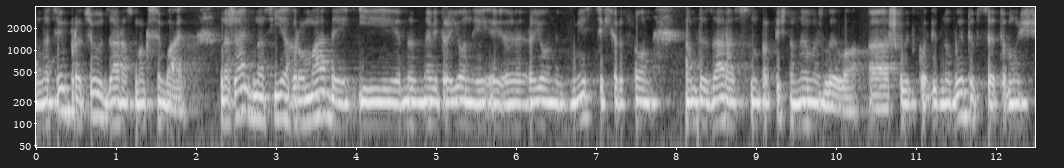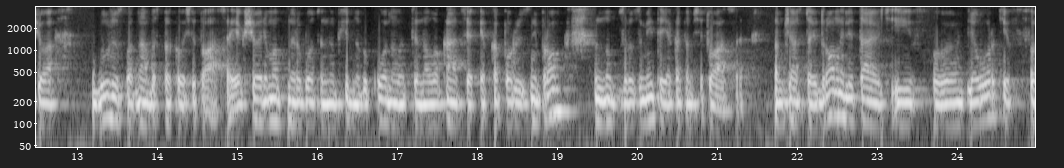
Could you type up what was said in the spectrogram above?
Над цим працюють зараз максимально. На жаль, в нас є громади і навіть райони е, райони в місті Херсон, там де зараз ну практично неможливо е, швидко відновити все, тому що дуже складна безпекова ситуація. Якщо ремонтні роботи необхідно виконувати на локаціях, яка поруч з Дніпром, ну зрозумійте, яка там ситуація. Там часто і дрони літають, і для орків е,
